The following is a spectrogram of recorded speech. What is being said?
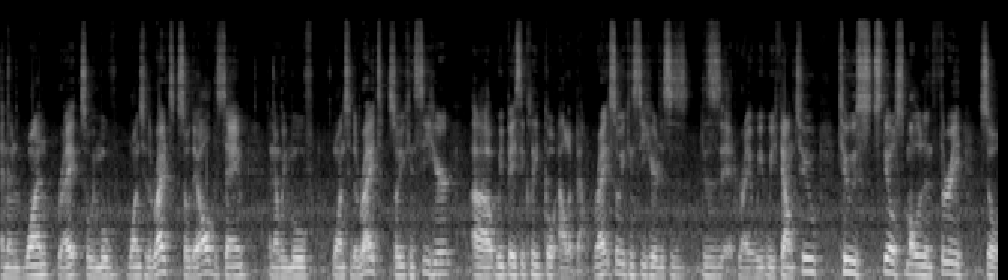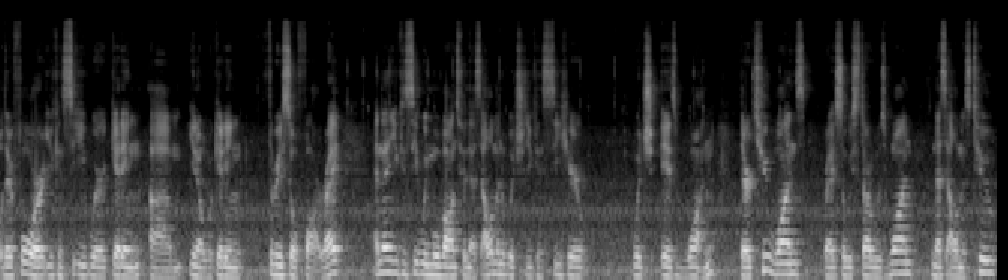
and then 1, right? So we move 1 to the right, so they're all the same. And then we move 1 to the right. So you can see here, uh, we basically go out of bound, right? So you can see here, this is this is it, right? We, we found 2. 2 is still smaller than 3. So therefore, you can see we're getting, um, you know, we're getting 3 so far, right? And then you can see we move on to the next element, which you can see here which is 1. There are two ones, right? So we start with 1, and that's element is 2.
